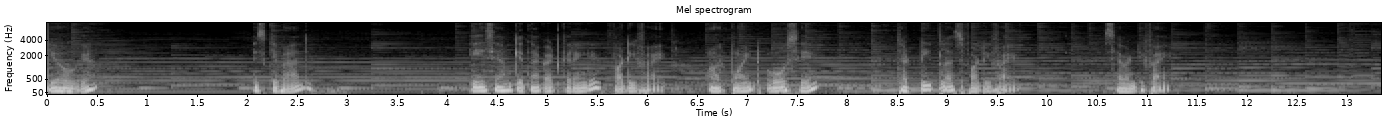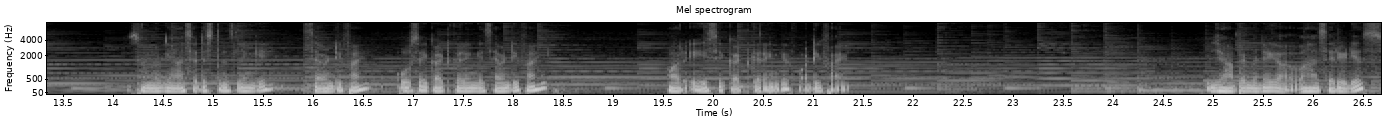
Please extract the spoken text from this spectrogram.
ये हो गया। इसके बाद ए से हम कितना कट करेंगे? 45 और पॉइंट ओ से 30 प्लस 45 75 so हम लोग यहाँ से डिस्टेंस लेंगे 75 ओ से कट करेंगे 75 और ए से कट करेंगे 45 जहाँ पे मिलेगा वहाँ से रेडियस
